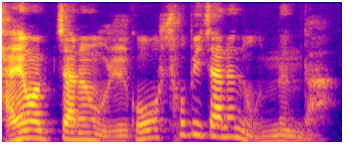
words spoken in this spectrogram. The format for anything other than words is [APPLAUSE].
자영업자는 울고 소비자는 웃는다.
